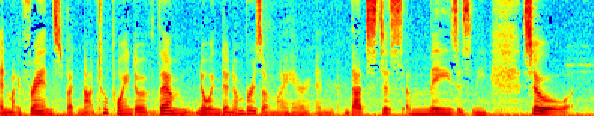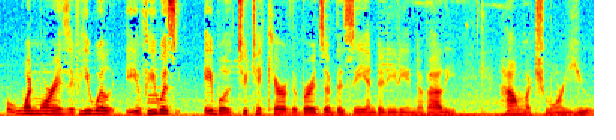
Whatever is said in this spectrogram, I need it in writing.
and my friends, but not to a point of them knowing the numbers of my hair, and that's just amazes me. So, one more is if he will, if he was able to take care of the birds of the sea and the lily in the valley, how much more you,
